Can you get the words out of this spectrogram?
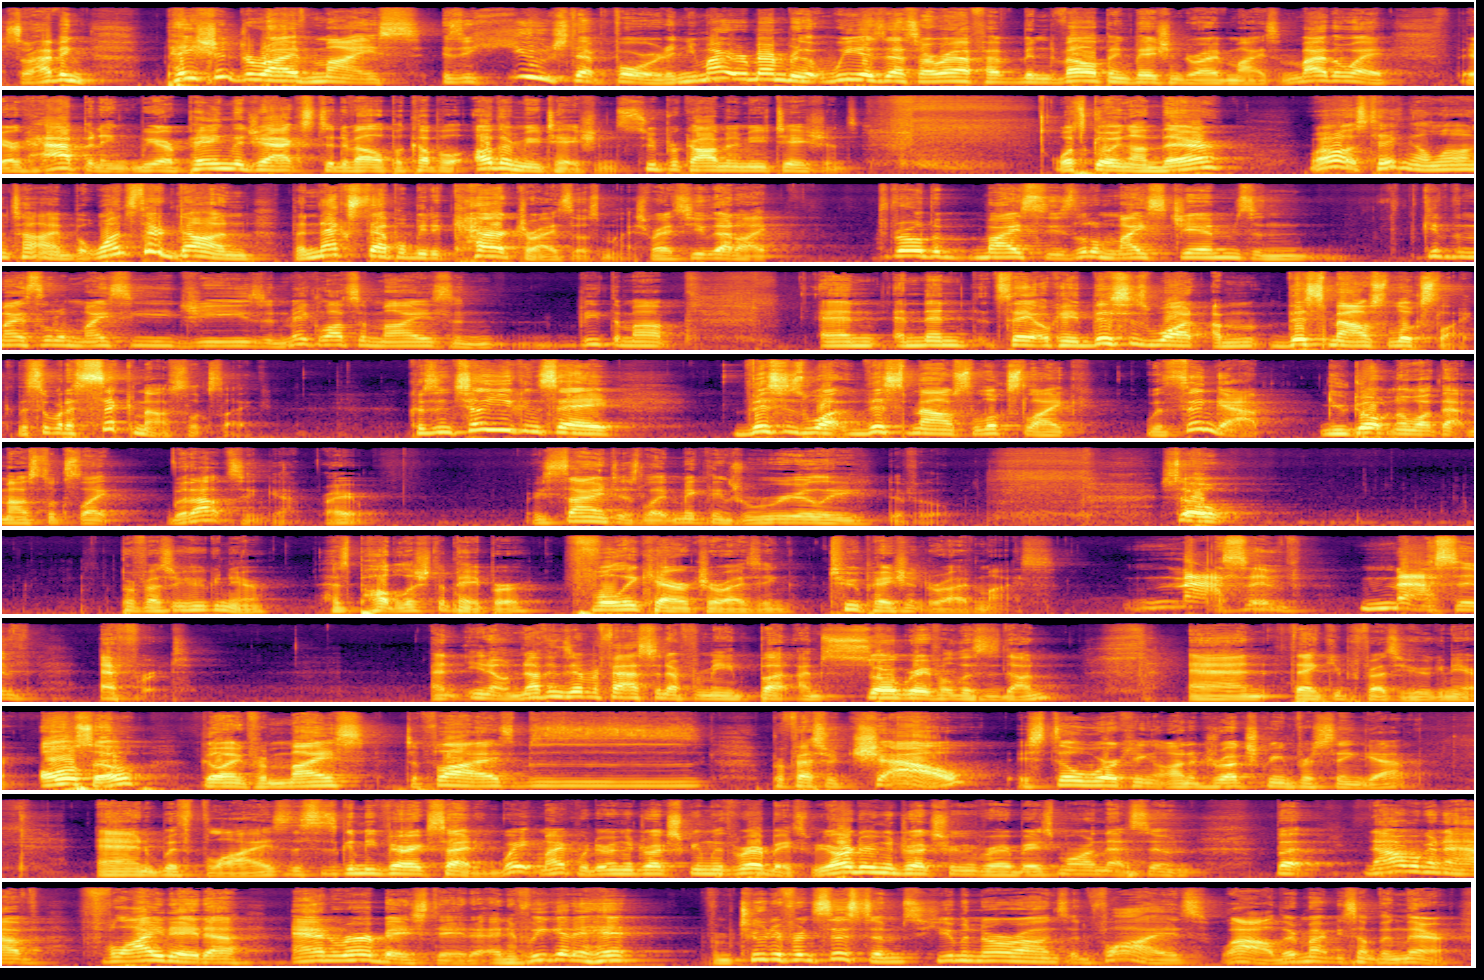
So having patient derived mice is a huge step forward. And you might remember that we as SRF have been developing patient derived mice. And by the way, they are happening. We are paying the Jax to develop a couple other mutations, super common mutations. What's going on there? Well, it's taking a long time, but once they're done, the next step will be to characterize those mice, right? So you've got to like throw the mice these little mice gyms and give the mice little mice EEGs and make lots of mice and beat them up. And, and then say, okay, this is what um, this mouse looks like. This is what a sick mouse looks like. Because until you can say, this is what this mouse looks like with SYNGAP, you don't know what that mouse looks like without SYNGAP, right? These scientists like make things really difficult. So Professor Huganir has published a paper fully characterizing two patient derived mice. Massive, massive effort. And, you know, nothing's ever fast enough for me, but I'm so grateful this is done. And thank you, Professor Huganir. Also, going from mice to flies, bzzz, Professor Chow is still working on a drug screen for SYNGAP and with flies. This is going to be very exciting. Wait, Mike, we're doing a drug screen with Rarebase. We are doing a drug screen with Rarebase. More on that soon. But now we're going to have fly data and rare base data. And if we get a hit from two different systems, human neurons and flies, wow, there might be something there.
